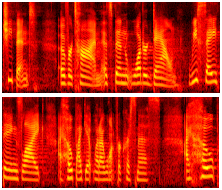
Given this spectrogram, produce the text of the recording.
cheapened over time. It's been watered down. We say things like, I hope I get what I want for Christmas. I hope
